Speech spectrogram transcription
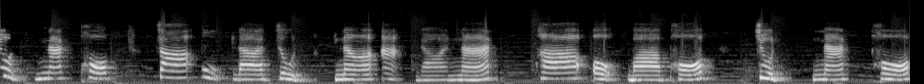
จุดนัดพบ จออุดอจุด นออะดอนัดพอโอบอพบ จุดนัดพบ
